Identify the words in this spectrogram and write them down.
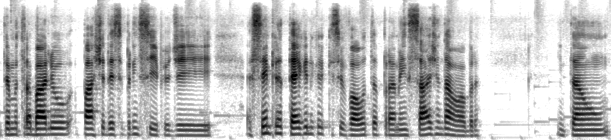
Então, meu trabalho parte desse princípio de é sempre a técnica que se volta para a mensagem da obra. Então,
